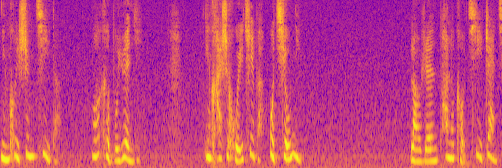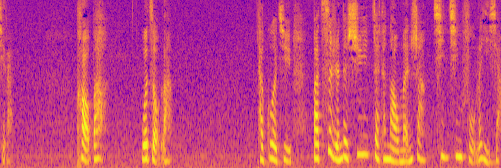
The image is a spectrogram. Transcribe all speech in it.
您会生气的，我可不愿意。您还是回去吧，我求您。老人叹了口气，站起来。好吧，我走了。他过去。把刺人的须在他脑门上轻轻抚了一下，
